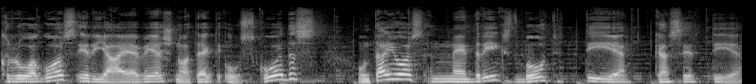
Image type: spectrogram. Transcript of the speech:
krogos ir jāievieš noteikti uzkodas, un tajos nedrīkst būt tie, kas ir tie.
